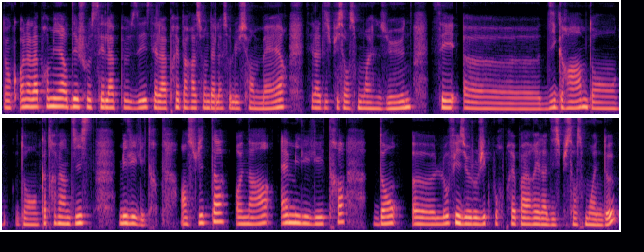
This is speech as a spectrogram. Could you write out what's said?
Donc on a la première des choses, c'est la pesée, c'est la préparation de la solution mère, c'est la 10 puissance moins 1, c'est 10 euh, grammes dans, dans 90 millilitres. Ensuite on a 1 millilitre dans euh, l'eau physiologique pour préparer la 10 puissance moins 2.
